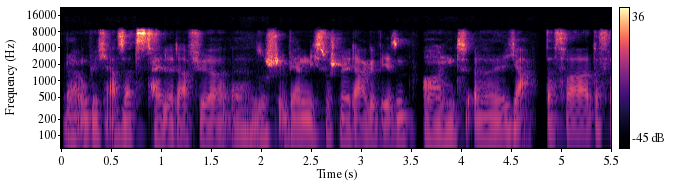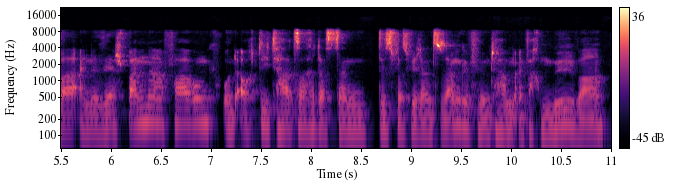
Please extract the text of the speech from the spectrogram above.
oder irgendwelche Ersatzteile dafür, äh, so, wären nicht so schnell da gewesen. Und äh, ja, das war das war eine sehr spannende Erfahrung und auch die Tatsache, dass dann das, was wir dann zusammengefilmt haben, einfach Müll war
